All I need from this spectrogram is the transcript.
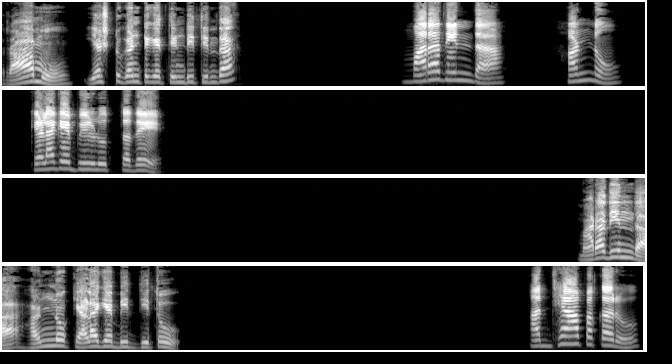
ರಾಮು ಎಷ್ಟು ಗಂಟೆಗೆ ತಿಂಡಿ ತಿಂದ? ಮರದಿಂದ ಹಣ್ಣು ಕೆಳಗೆ ಬೀಳುತ್ತದೆ. ಮರದಿಂದ ಹಣ್ಣು ಕೆಳಗೆ ಬಿದ್ದಿತು. ಅಧ್ಯಾಪಕರು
